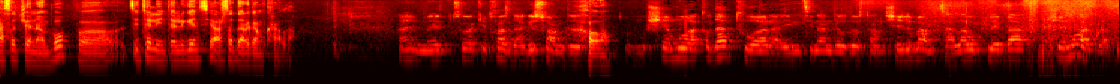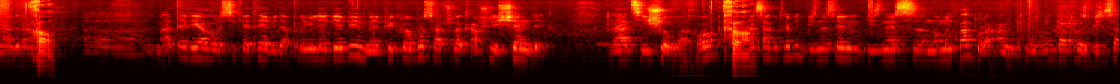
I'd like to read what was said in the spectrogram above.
რასაც ჩვენ ამბობ, წითელი ინტელიგენცია არსად არ გამქრალა. აი, მე თუ კითხვას დაგისვამდი, ხო, შემოაკლდა თუ არა იმ წინანდელდოსთან, შეიძლება ძალაუფლება შემოაკლდათ, მაგრამ ხო. მატერიალური სიკეთეები და პრივილეგიები, მე ფიქრობ, რომ საბჭოთა კავშირის შემდეგ რაც იშოვა, ხო? განსაკუთრებით ბიზნესელი ბიზნეს ნომენკლატურა, ან ნომენკლატურის ბიზნესა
